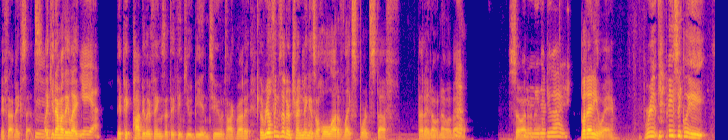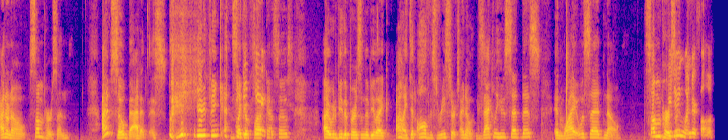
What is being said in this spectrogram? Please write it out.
if that makes sense. Mm. Like you know how they like Yeah, yeah. They pick popular things that they think you would be into and talk about it. The real things that are trending Yeah. is a whole lot of like sports stuff that I don't know about. Yeah. So I don't Neither know. do I. But anyway, basically, I don't know, some person. I'm so bad at this. you think as I like a think you're- podcast host, I would be the person to be like, "Oh, I did all this research. I know exactly who said this and why it was said." No. Some person. You're doing wonderful.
